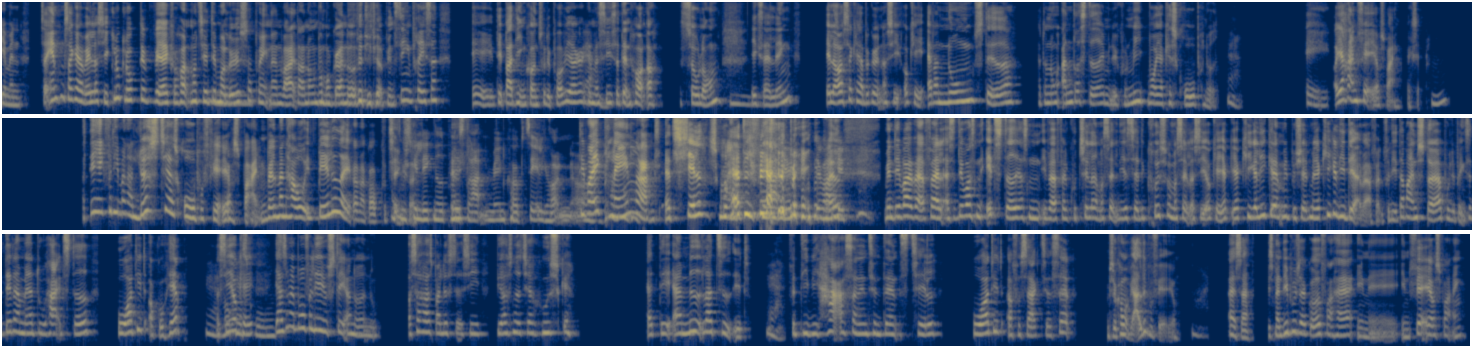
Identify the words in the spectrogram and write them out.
Jamen, så enten så kan jeg vælge at sige, gluk, gluk, det vil jeg ikke forholde mig til, det må mm. løse sig på en eller anden vej, der er nogen, der må gøre noget ved de der benzinpriser. Øh, det er bare din konto, det påvirker, ja. kan man sige, så den holder so long, mm. ikke så længe. Eller også kan jeg begynde at sige, okay, er der nogle steder, er der nogle andre steder i min økonomi, hvor jeg kan skrue på noget? Ja. Øh, og jeg har en ferieopsparing, for eksempel. Mm. Og det er ikke, fordi man har lyst til at skrue på ferieopsparingen. Vel, man har jo et billede af, hvad man godt kunne tænke sig. du skal ligge ned på en strand med en cocktail i hånden. Og... Det var ikke planlagt, at Shell skulle have de feriepenge. Det var det. Men det var i hvert fald, altså det var sådan et sted, jeg sådan i hvert fald kunne tillade mig selv lige at sætte et kryds for mig selv og sige, okay, jeg, jeg kigger lige igennem mit budget, men jeg kigger lige der i hvert fald, fordi der var en større pulje penge. Så det der med, at du har et sted hurtigt at gå hen ja, og sige, okay, jeg, jeg har simpelthen brug for lige at justere noget nu. Og så har jeg også bare lyst til at sige, vi er også nødt til at huske, at det er midlertidigt. Ja. Fordi vi har sådan en tendens til hurtigt at få sagt til os selv, så kommer vi aldrig på ferie jo. Nej. Altså, hvis man lige pludselig er gået fra at have en, øh, en ferieopsparing,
